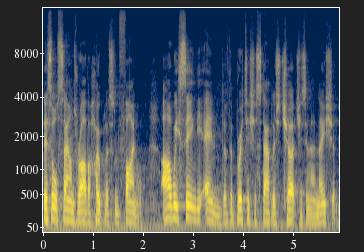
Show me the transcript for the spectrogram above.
This all sounds rather hopeless and final. Are we seeing the end of the British established churches in our nation?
